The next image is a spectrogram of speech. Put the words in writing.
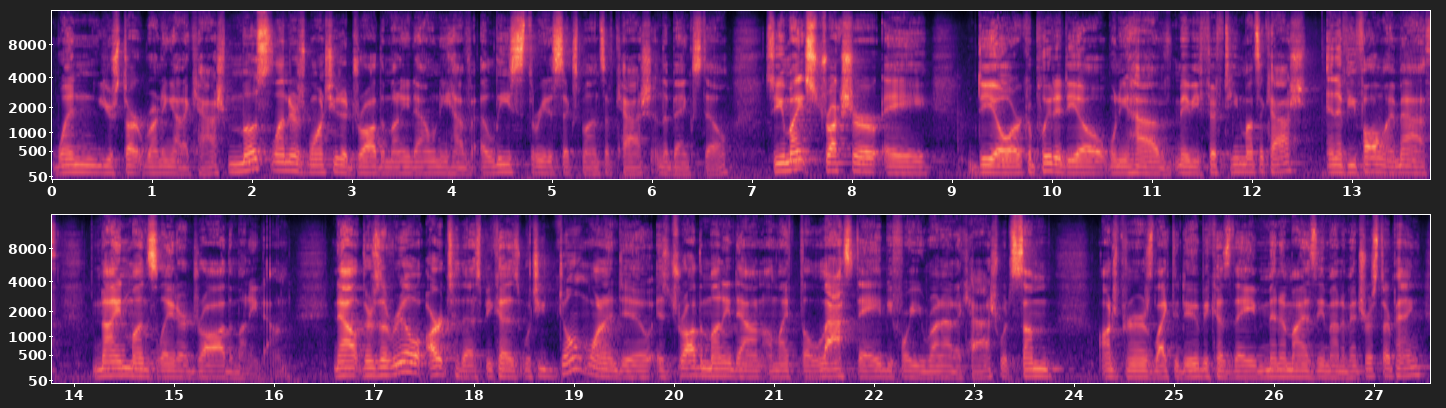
when you start running out of cash. Most lenders want you to draw the money down when you have at least three to six months of cash in the bank still. So you might structure a deal or complete a deal when you have maybe 15 months of cash. And if you follow my math, nine months later, draw the money down. Now, there's a real art to this because what you don't want to do is draw the money down on like the last day before you run out of cash, which some entrepreneurs like to do because they minimize the amount of interest they're paying.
